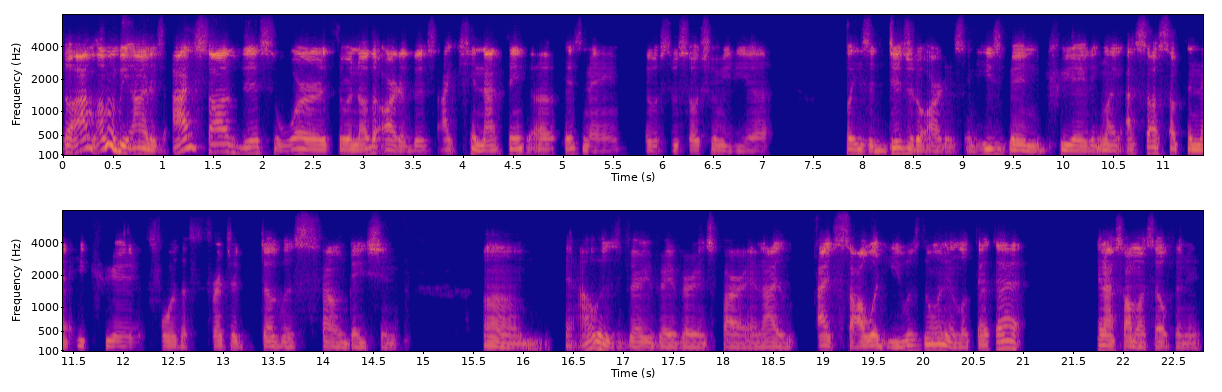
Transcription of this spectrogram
So I'm, I'm, gonna be honest. I saw this word through another artivist. I cannot think of his name. It was through social media but he's a digital artist and he's been creating like i saw something that he created for the frederick douglass foundation um and i was very very very inspired and i i saw what he was doing and looked at that and i saw myself in it.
